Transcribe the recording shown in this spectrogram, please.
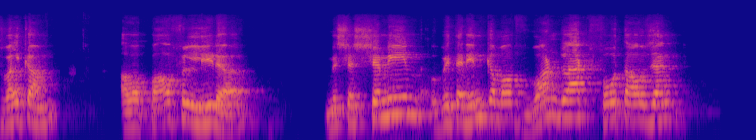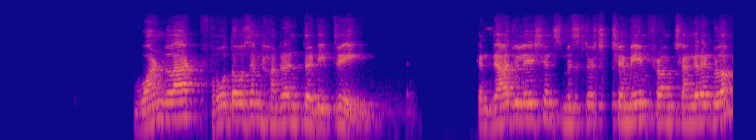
welcome our powerful leader, Mr. Shamim, with an income of 1 lakh 4,000, 1 lakh 4,133. Congratulations, Mr. Shamim from Changarangulam.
